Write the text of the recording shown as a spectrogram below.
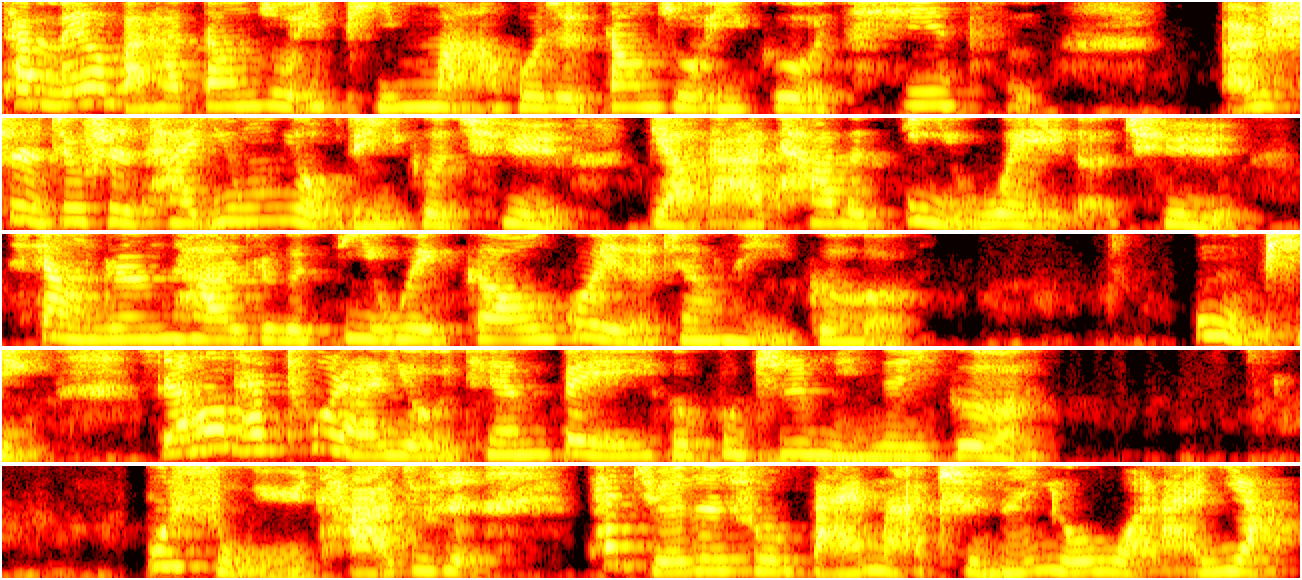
他没有把它当做一匹马或者当做一个妻子。而是就是他拥有的一个去表达他的地位的，去象征他的这个地位高贵的这样的一个物品。然后他突然有一天被一个不知名的一个不属于他，就是他觉得说白马只能由我来养，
